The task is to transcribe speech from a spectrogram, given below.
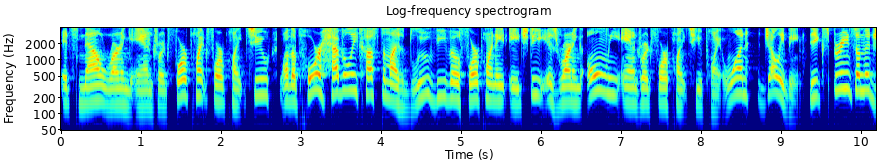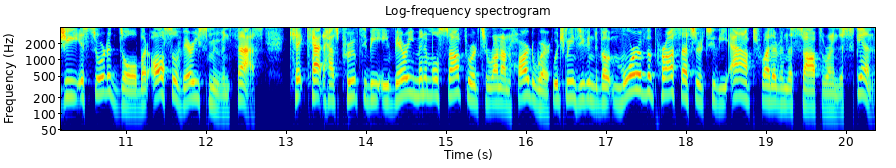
it's now running Android 4.4.2, while the poor, heavily customized BLU Vivo 4.8 HD is running only Android 4.2.1 Jelly Bean. The experience on the G is sort of dull, but also very smooth and fast. KitKat has proved to be a very minimal software to run on hardware, which means you can devote more of the processor to the apps rather than the software and the skin.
